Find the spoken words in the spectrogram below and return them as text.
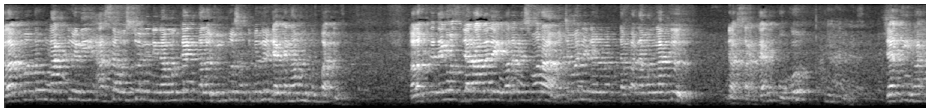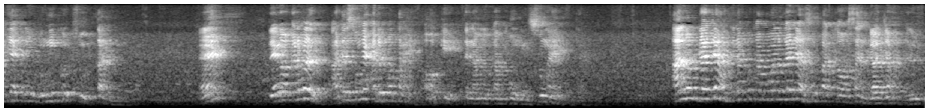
Kalau kau tahu Melaka ni, asal usul ni dinamakan, kalau jumpa satu benda, dia akan nama tempat tu. Kalau kita tengok sejarah balik, pada suara, macam mana dia dapat nama Melaka? Dasarkan pokok. Jadi rakyat ni mengikut sultan. Eh? Tengok kenapa? Ada sungai, ada potai. Okey, kita nama kampung ni Sungai Potai. Alur Gajah, kenapa kampung Alur Gajah? Sempat kawasan Gajah dulu.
